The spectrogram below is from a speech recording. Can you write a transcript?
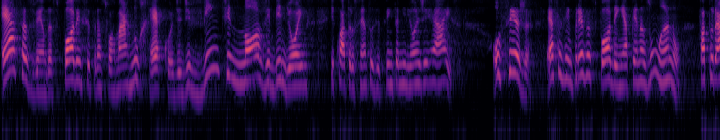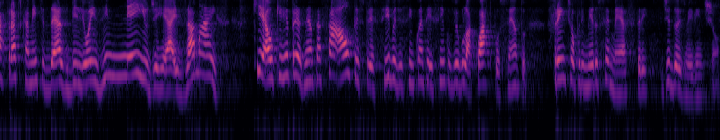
essas vendas podem se transformar no recorde de 29 bilhões e 430 milhões de reais. Ou seja, essas empresas podem, em apenas um ano, faturar praticamente 10 bilhões e meio de reais a mais, que é o que representa essa alta expressiva de 55,4% frente ao primeiro semestre de 2021.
